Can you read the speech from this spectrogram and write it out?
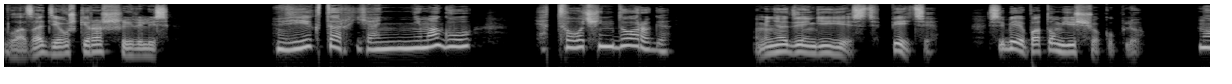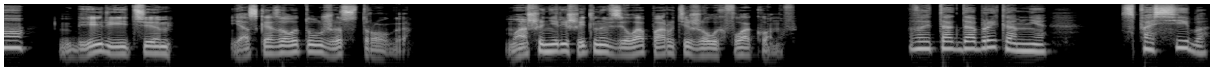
Глаза девушки расширились. «Виктор, я не могу. Это очень дорого». «У меня деньги есть, пейте. Себе я потом еще куплю». «Но...» «Берите». Я сказал это уже строго. Маша нерешительно взяла пару тяжелых флаконов. «Вы так добры ко мне. Спасибо.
